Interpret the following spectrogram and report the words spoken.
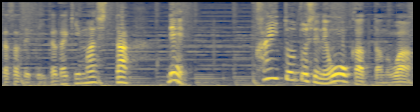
出させていただきました。で、回答としてね、多かったのは、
